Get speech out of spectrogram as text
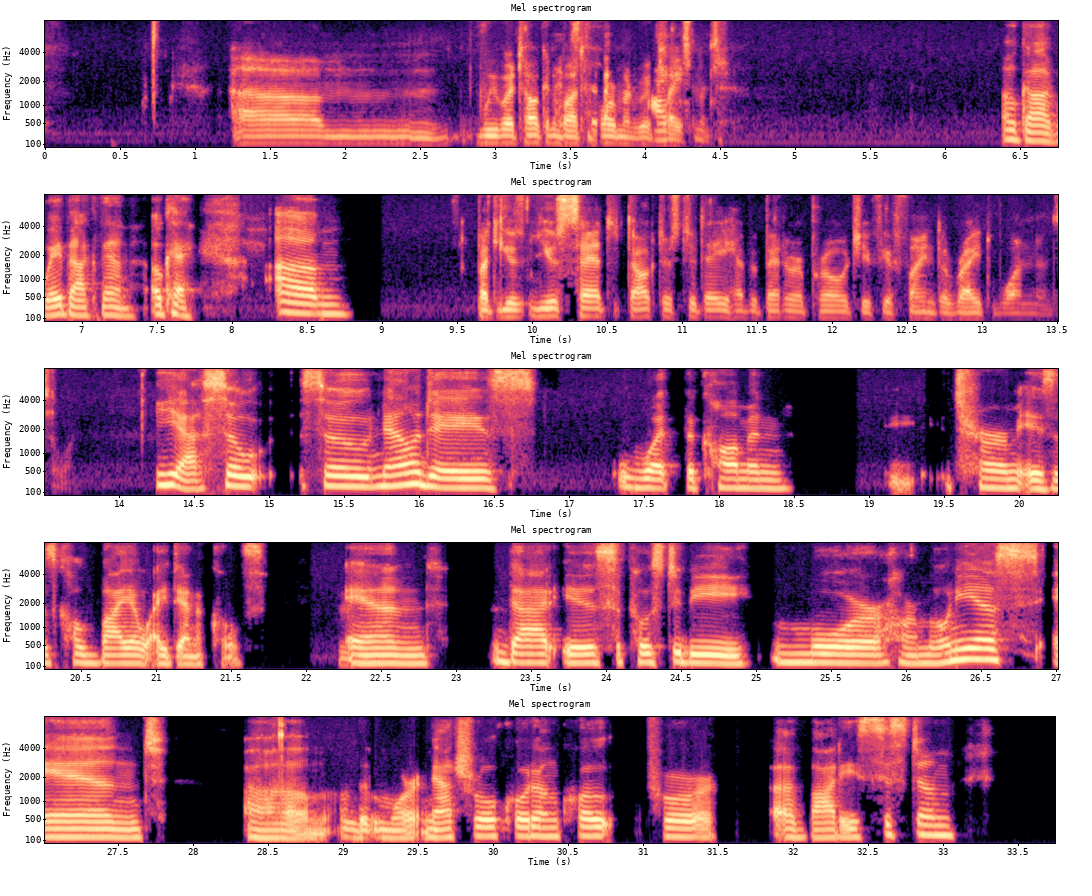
Um, we were talking about hormone replacement. oh god way back then okay um But you you said doctors today have a better approach if you find the right one and so on. Yeah, so so nowadays what the common term is is called bioidenticals. Hmm. And that is supposed to be more harmonious and um, a little more natural, quote unquote, for a body system.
